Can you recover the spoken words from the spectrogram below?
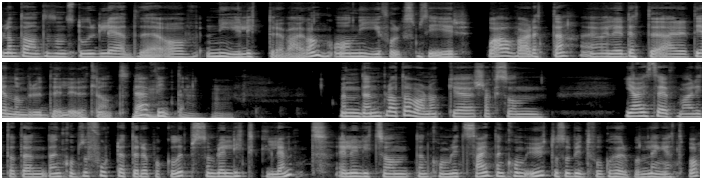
blant annet en sånn stor glede av nye lyttere hver gang, og nye folk som sier 'wow, hva er dette?' Eller 'dette er et gjennombrudd', eller et eller annet. Det er fint, det. mm, mm. Men den plata var nok eh, slags sånn Jeg ser for meg litt at den, den kom så fort etter Apocalypse, som ble litt glemt. Eller litt sånn Den kom litt seint. Den kom ut, og så begynte folk å høre på den lenge etterpå.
